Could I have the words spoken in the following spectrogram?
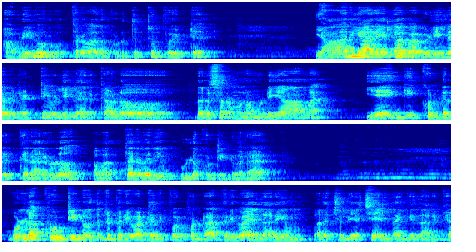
அப்படின்னு ஒரு உத்தரவாதம் கொடுத்துட்டு போயிட்டு யார் யாரையெல்லாம் அவள் வெளியில் விரட்டி வெளியில் இருக்காளோ தரிசனம் பண்ண முடியாமல் ஏங்கி கொண்டிருக்கிறார்களோ அவள் அத்தனை வரையும் உள்ளே கூட்டிகிட்டு வர. உள்ளே கூட்டின்னு வந்துட்டு பெரியவாட்ட ரிப்போர்ட் பண்ணுறா பெரியவா எல்லாரையும் வர சொல்லியாச்சு. எல்லாம் இங்கே தான் இருக்க.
